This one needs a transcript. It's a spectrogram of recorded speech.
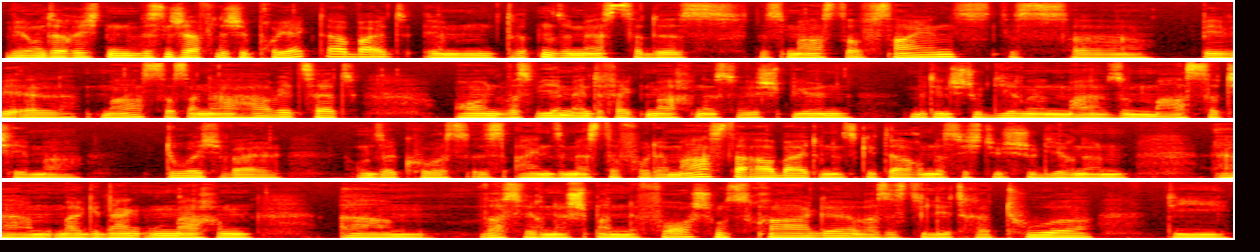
Wir unterrichten wissenschaftliche Projektarbeit im dritten Semester des, des Master of Science, des äh, BWL Masters an der HWZ. Und was wir im Endeffekt machen, ist, wir spielen mit den Studierenden mal so ein Masterthema durch, weil unser Kurs ist ein Semester vor der Masterarbeit und es geht darum, dass sich die Studierenden ähm, mal Gedanken machen, ähm, was wäre eine spannende Forschungsfrage, was ist die Literatur, die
